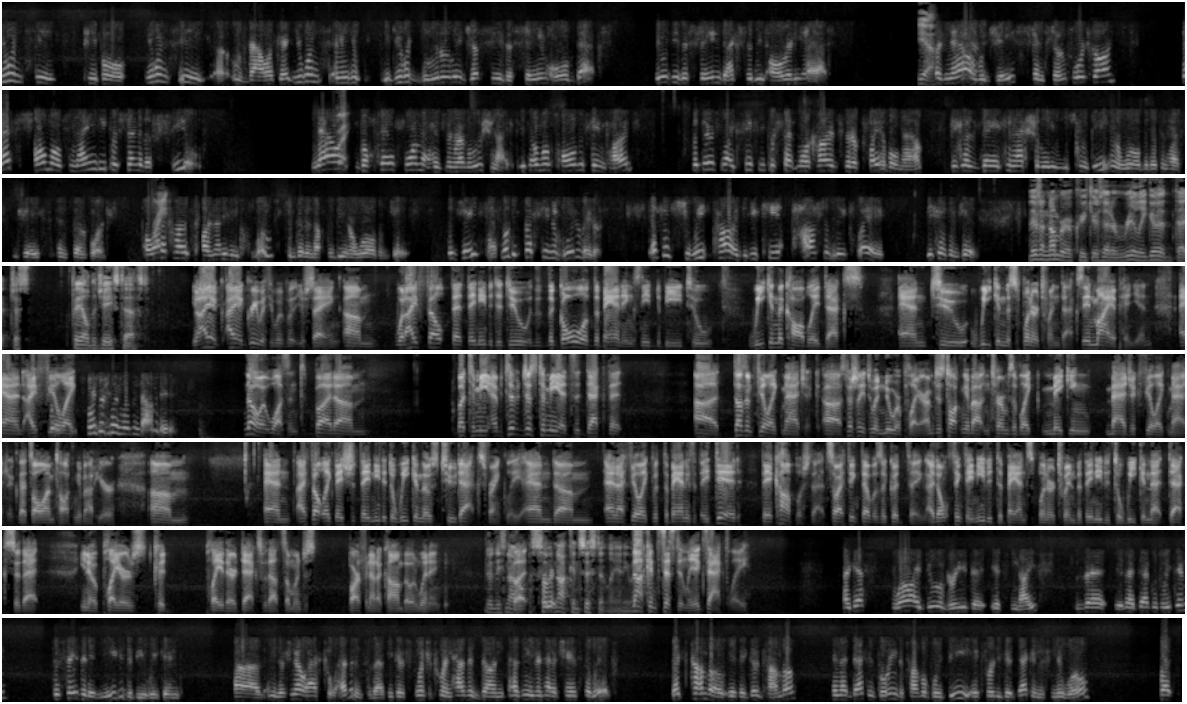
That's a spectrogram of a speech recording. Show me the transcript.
You wouldn't see people. You wouldn't see uh, Valakut. You wouldn't. I mean, you you would literally just see the same old decks. It would be the same decks that we already had. Yeah. But now with Jace and Stoneforge gone, that's almost ninety percent of the field. Now Right. the whole format has been revolutionized. It's almost all the same cards, but there's like fifty percent more cards that are playable now because they can actually compete in a world that doesn't have Jace and Stoneforge. A lot Right. of cards are not even close to good enough to be in a world of Jace. The Jace test, look at Phyrexian Obliterator. That's a sweet card that you can't possibly play because of Jace. There's a number of creatures that are really good that just fail the Jace test. Yeah, I I agree with you with what you're saying. Um, what I felt that they needed to do, the- the goal of the bannings needed to be to weaken the Caw-Blade decks and to weaken the Splinter Twin decks, in my opinion. And I feel like Wizard Twin wasn't dominated. no, it wasn't. But um, but to me, uh, to, just to me, it's a deck that uh, doesn't feel like Magic, uh, especially to a newer player. I'm just talking about in terms of like making Magic feel like Magic. That's all I'm talking about here. Um, and I felt like they should they needed to weaken those two decks, frankly. And um, and I feel like with the bannings that they did, they accomplished that. So I think that was a good thing. I don't think they needed to ban Splinter Twin, but they needed to weaken that deck so that you know players could play their decks without someone just barfing out a combo and winning. At least not But- so not consistently anyway. Not consistently, exactly. I guess. Well, I do agree that it's nice that that deck was weakened. To say that it needed to be weakened, uh, I mean, there's no actual evidence of that because Splinter Twin hasn't done, hasn't even had a chance to live. That combo is a good combo, and that deck is going to probably be a pretty good deck in this new world. But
